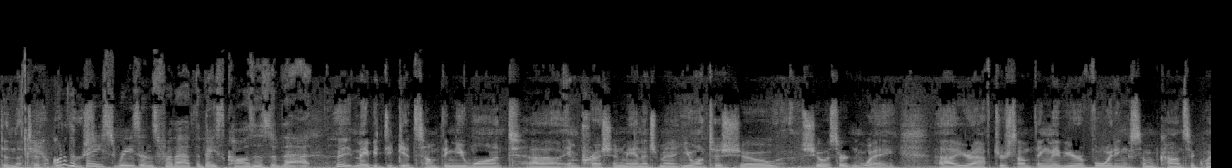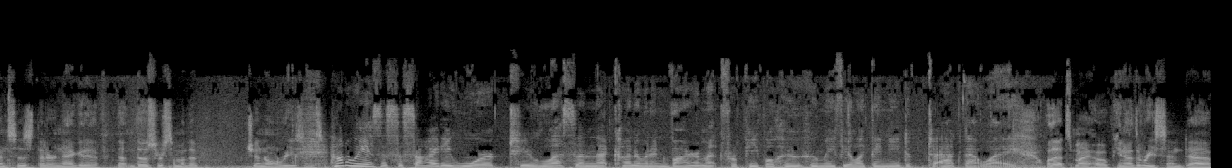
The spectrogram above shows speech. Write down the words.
than the typical. What are the person. base reasons for that? The base causes of that? Maybe to get something you want, uh, impression management. You want to show show a certain way. Uh, you're after something. Maybe you're avoiding some consequences that are negative. Th those are some of the general reasons. How do we as a society work to lessen that kind of an environment for people who, who may feel like they need to, to act that way? Well, that's my hope. You know, the recent uh,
